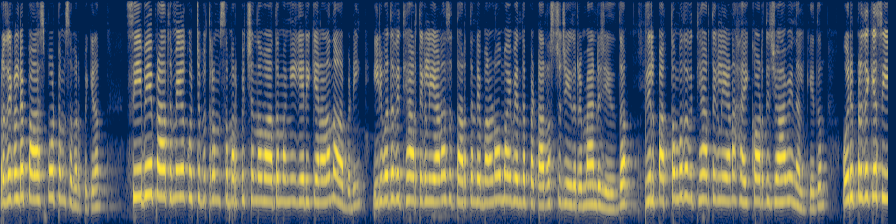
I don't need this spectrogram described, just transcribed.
പ്രതികളുടെ പാസ്പോർട്ടും സമർപ്പിക്കണം. സി ബി ഐ പ്രാഥമിക കുറ്റപത്രം സമർപ്പിച്ചെന്ന വാദം അംഗീകരിക്കാനാണ് നടപടി. ഇരുപത് വിദ്യാർത്ഥികളെയാണ് സിദ്ധാർത്ഥന്റെ മരണവുമായി ബന്ധപ്പെട്ട് അറസ്റ്റ് ചെയ്ത് റിമാൻഡ് ചെയ്തത്. ഇതിൽ പത്തൊമ്പത് വിദ്യാർത്ഥികളെയാണ് ഹൈക്കോടതി ജാമ്യം നൽകിയതും ഒരു പ്രതിക്ക് സി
